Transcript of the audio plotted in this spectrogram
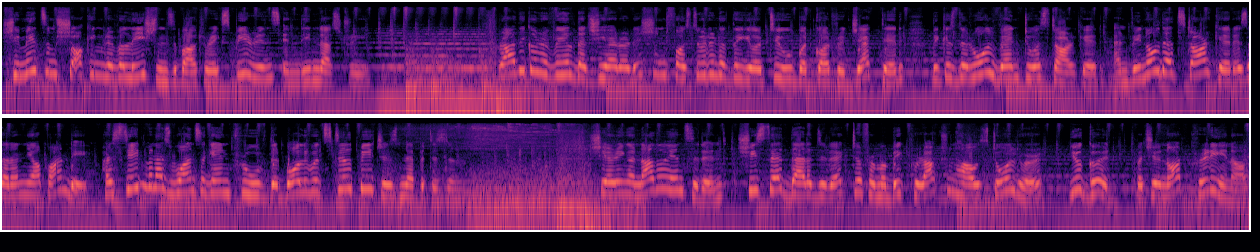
she made some shocking revelations about her experience in the industry. Radhika revealed that she had auditioned for Student of the Year 2 but got rejected because the role went to a star kid. And we know that star kid is Ananya Panday. Her statement has once again proved that Bollywood still peaches nepotism. Sharing another incident, she said that a director from a big production house told her, You're good, but you're not pretty enough.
